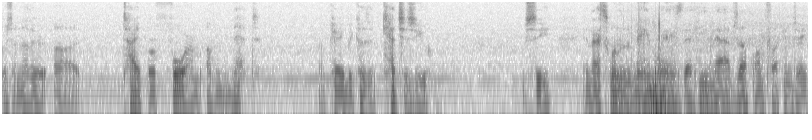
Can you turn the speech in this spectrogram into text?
or is another uh, type or form of a net. Okay, because it catches you. You see, and that's one of the main ways that he nabs up on fucking Jake.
